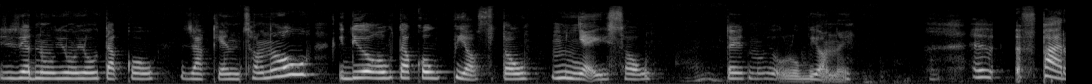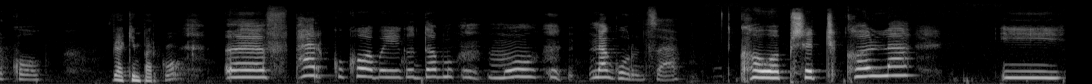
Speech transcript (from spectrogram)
z jedną jują taką zakręconą i drugą taką piostą, mniejszą. To jest mój ulubiony. E, W parku. W jakim parku? E, W parku koło mojego domu mu na górce. Koło przedszkola i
